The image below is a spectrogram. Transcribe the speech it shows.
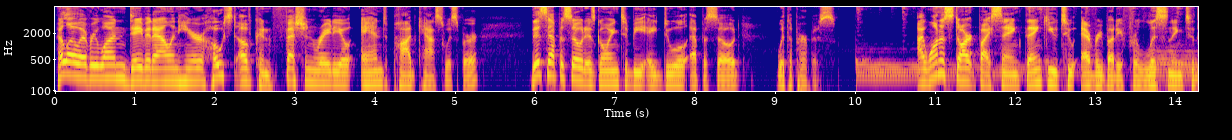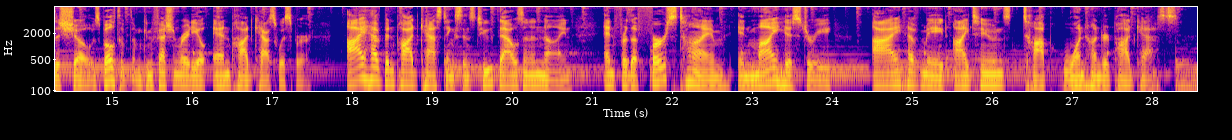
Hello, everyone. David Allen here, host of Confession Radio and Podcast Whisper. This episode is going to be a dual episode with a purpose. I want to start by saying thank you to everybody for listening to the shows, both of them, Confession Radio and Podcast Whisper. I have been podcasting since 2009, and for the first time in my history, I have made iTunes top 100 podcasts.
